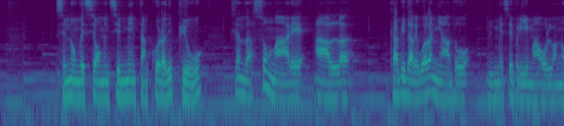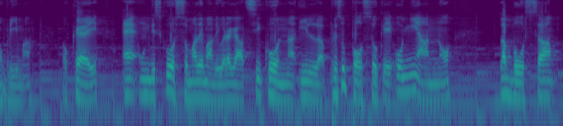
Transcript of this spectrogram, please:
se non investiamo mensilmente ancora di più, si andrà a sommare al capitale guadagnato il mese prima o l'anno prima, ok? È un discorso matematico ragazzi con il presupposto che ogni anno la borsa,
